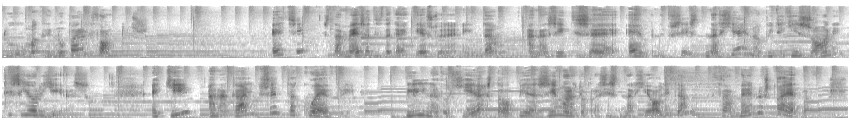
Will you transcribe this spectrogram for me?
του μακρινού παρελθόντος. Έτσι, στα μέσα της δεκαετίας του 90, αναζήτησε έμπνευση στην αρχαία ενοποιητική ζώνη της Γεωργίας. Εκεί ανακάλυψε τα κουέβρι, πύληνα δοχεία στα οποία ζήμωνε το κρασί στην αρχαιότητα, θαμένο στο έδαφος.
